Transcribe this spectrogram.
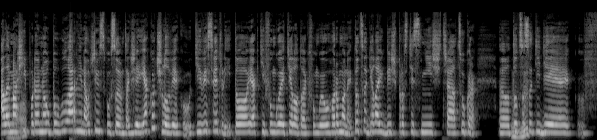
ale máš ji podanou populárně naučným způsobem, takže jako člověku ti vysvětlí to, jak ti funguje tělo, to, jak fungují hormony, to, co dělají, když prostě sníš třeba cukr, eh, to, co se ti děje v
